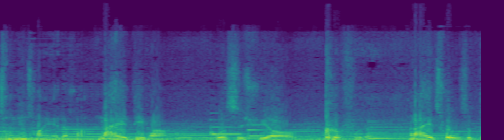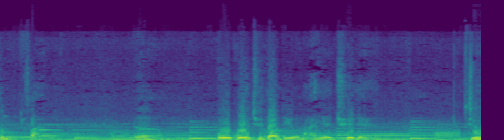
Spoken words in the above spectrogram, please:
重新创业的话，哪些地方我是需要克服的，哪些错误是不能犯的？嗯。我过去到底有哪些缺点？就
